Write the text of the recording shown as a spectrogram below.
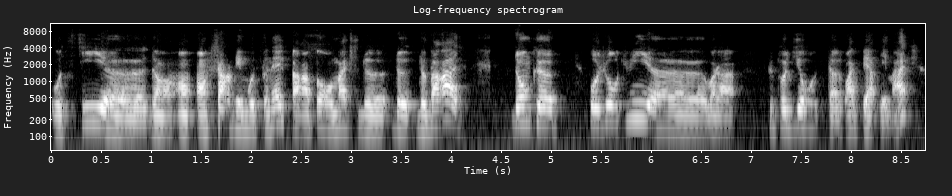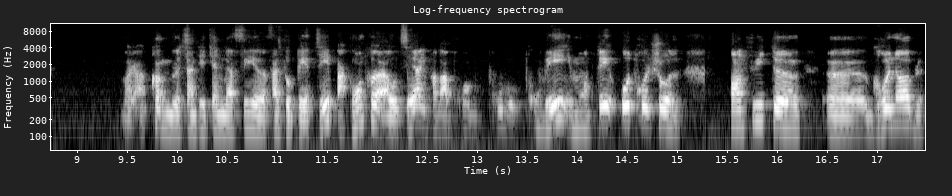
aussi euh, dans, en, en charge émotionnelle par rapport au match de, de, de barrage. Donc euh, aujourd'hui, euh, voilà, tu peux dire tu as le droit de perdre des matchs, voilà, comme Saint-Etienne l'a fait euh, face au PFC. Par contre, à Auxerre, il faudra prou- prou- prouver et montrer autre chose. Ensuite, Grenoble,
